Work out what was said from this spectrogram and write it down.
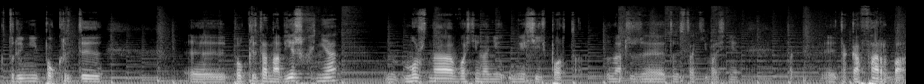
którymi pokryty, y, pokryta nawierzchnia można właśnie na nie umieścić portal. To znaczy, że to jest taki właśnie tak, e, taka farba,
